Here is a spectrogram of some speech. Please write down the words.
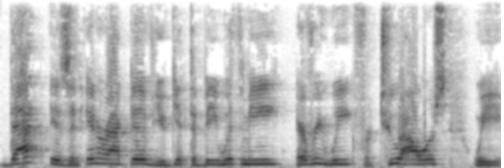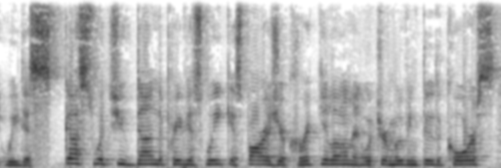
That is an interactive. You get to be with me every week for two hours. We we discuss what you've done the previous week as far as your curriculum and what you're moving through the course,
